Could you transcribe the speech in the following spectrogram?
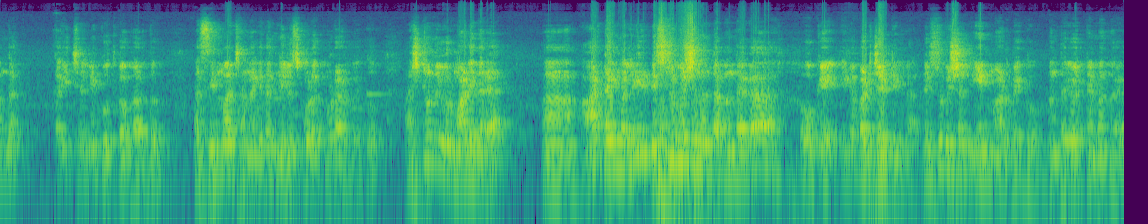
ಅಂದ ಕೈ ಚೆಲ್ಲಿ ಕೂತ್ಕೋಬಾರ್ದು. ಆ ಸಿನಿಮಾ ಚೆನ್ನಾಗಿದೆ ನಿಲ್ಲಿಸ್ಕೊಳಕ್ ಓಡಾಡಬೇಕು. ಅಷ್ಟನ್ನು ಇವ್ರು ಮಾಡಿದ್ದಾರೆ. ಆ, ಟೈಮಲ್ಲಿ ಡಿಸ್ಟ್ರಿಬ್ಯೂಷನ್ ಅಂತ ಬಂದಾಗ ಓಕೆ ಈಗ ಬಡ್ಜೆಟ್ ಇಲ್ಲ. ಡಿಸ್ಟ್ರಿಬ್ಯೂಷನ್ ಏನು ಮಾಡಬೇಕು ಅಂತ ಯೋಚನೆ ಬಂದಾಗ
